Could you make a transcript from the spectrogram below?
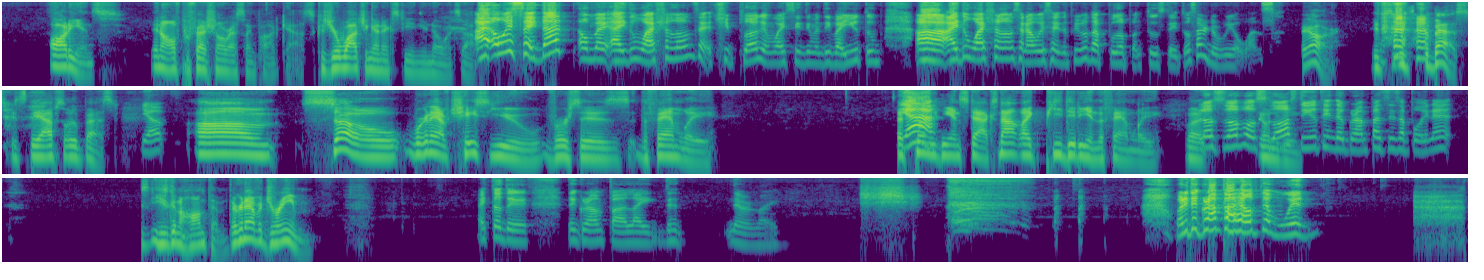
audience in all of professional wrestling podcasts because you're watching NXT and you know what's up. I always say that. Oh my, I do watch alongs at Cheap Plug and YC Demon by YouTube. Uh, I do watch alongs and I always say the people that pull up on Tuesday, those are the real ones. They are. It's it's the best. It's the absolute best. Yep. Um. So we're gonna have Chase U versus the family. That's yeah. Tony D and Stacks, not like P Diddy and the family. But Los Lobos lost. Do you think the grandpa's disappointed? He's, he's gonna haunt them. They're gonna have a dream. I thought the the grandpa like the never mind. what did the grandpa help them win?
